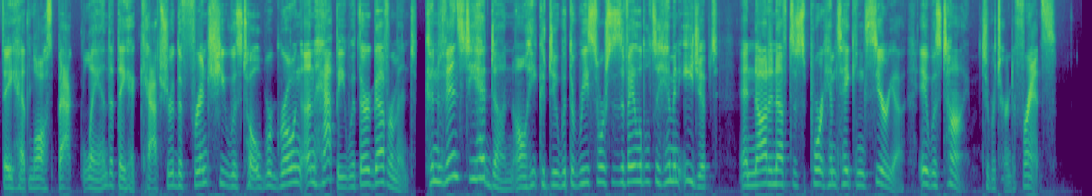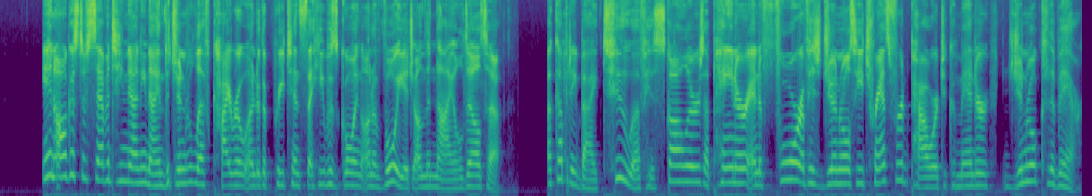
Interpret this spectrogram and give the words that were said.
They had lost back land that they had captured. The French, he was told, were growing unhappy with their government. Convinced he had done all he could do with the resources available to him in Egypt and not enough to support him taking Syria, it was time to return to France. In August of 1799, the general left Cairo under the pretense that he was going on a voyage on the Nile Delta. Accompanied by two of his scholars, a painter, and four of his generals, he transferred power to Commander General Kleber.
